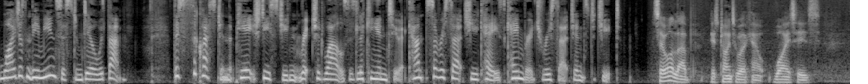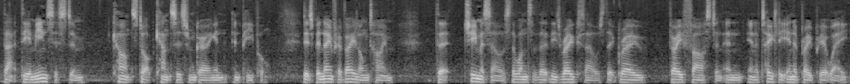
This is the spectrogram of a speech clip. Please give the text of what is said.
why doesn't the immune system deal with them? This is the question that PhD student Richard Wells is looking into at Cancer Research UK's Cambridge Research Institute. So, our lab is trying to work out why it is that the immune system can't stop cancers from growing in, in people. It's been known for a very long time that tumour cells, the ones that these rogue cells that grow very fast and, and in a totally inappropriate way,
